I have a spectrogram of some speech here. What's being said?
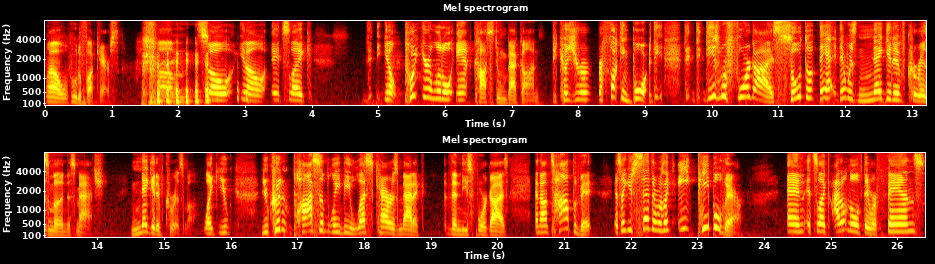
Well, who the fuck cares? Um, so you know, it's like you know, put your little ant costume back on because you're a fucking bore. These were four guys. So they, there was negative charisma in this match. Negative charisma. Like you, you couldn't possibly be less charismatic than these four guys. And on top of it, it's like you said, there was like eight people there, and it's like I don't know if they were fans.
